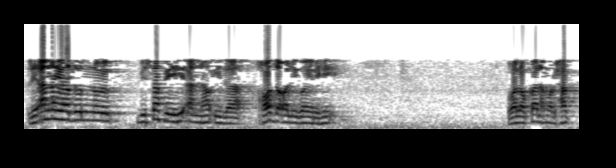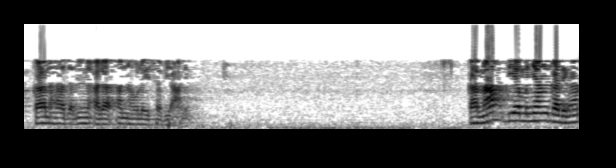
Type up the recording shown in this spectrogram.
Lianna yadunnu bisafihi annahu idza khada'a li ghairihi walau kana mulhaq kana hadha ala annahu laysa bi'alim. Karena dia menyangka dengan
